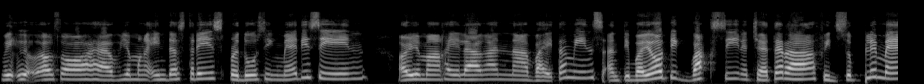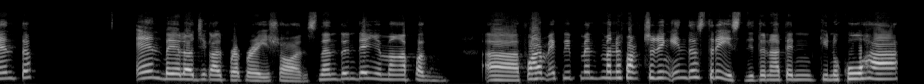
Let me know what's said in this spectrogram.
We, we also have yung mga industries producing medicine or yung mga kailangan na vitamins, antibiotic, vaccine, etc., feed supplement, and biological preparations. Nandun din yung mga pag uh, farm equipment manufacturing industries. Dito natin kinukuha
